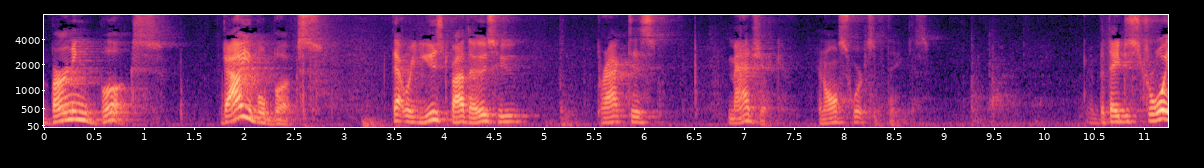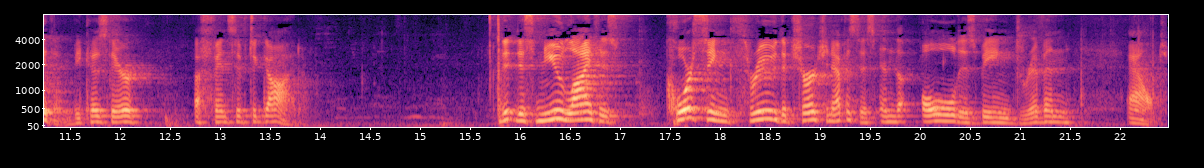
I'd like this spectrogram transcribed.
burning books, valuable books that were used by those who practiced magic and all sorts of things. But they destroy them because they're offensive to God. This new life is coursing through the church in Ephesus, and the old is being driven out.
